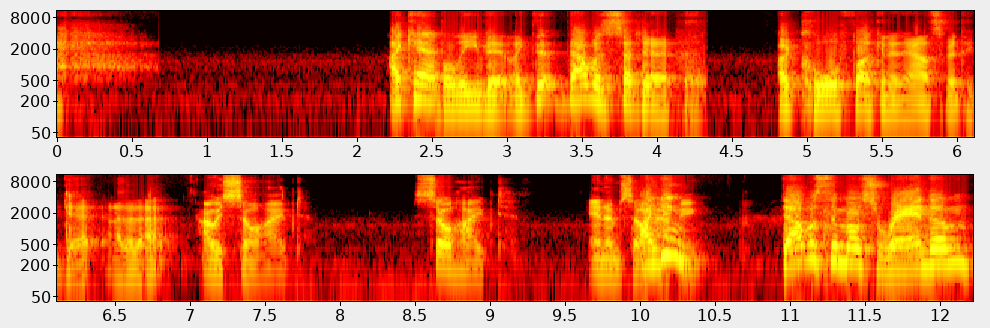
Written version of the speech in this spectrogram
I can't believe it. Like th- that was such a a cool fucking announcement to get out of that. I was so hyped, so hyped, and I'm so I happy. think that was the most random,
